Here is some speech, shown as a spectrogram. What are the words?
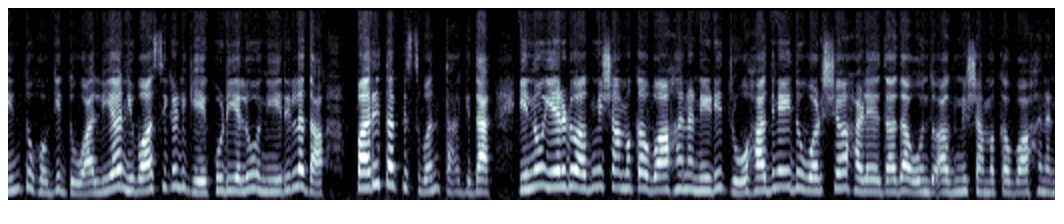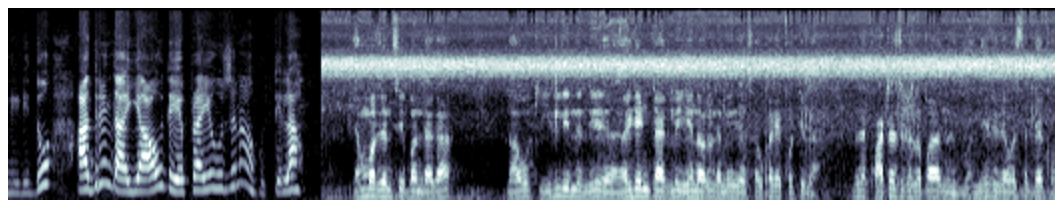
ನಿಂತು ಹೋಗಿದ್ದು, ಅಲ್ಲಿಯ ನಿವಾಸಿಗಳಿಗೆ ಕುಡಿಯಲು ನೀರಿಲ್ಲದ ಪರಿತಪಿಸುವಂತಾಗಿದೆ. ಇನ್ನು ಎರಡು ಅಗ್ನಿಶಾಮಕ ವಾಹನ ನೀಡಿದ್ರು. ಹದಿನೈದು ವರ್ಷ ಹಳೆಯದಾದ ಒಂದು ಅಗ್ನಿಶಾಮಕ ವಾಹನ ನೀಡಿದ್ದು. ಅದರಿಂದ ಯಾವುದೇ ಪ್ರಯೋಜನ ಆಗುತ್ತಿಲ್ಲ. ಎಮರ್ಜೆನ್ಸಿ ಬಂದಾಗ ನಾವು ಇಲ್ಲಿಂದ ನೀ ಐಡೆಂಟ್ ಆಗಲಿ ಏನಾದರೂ ನಮಗೆ ಸೌಕರ್ಯ ಕೊಟ್ಟಿಲ್ಲ. ಆಮೇಲೆ ಕ್ವಾರ್ಟರ್ಸ್ಗೆ ಸ್ವಲ್ಪ ನೀರಿನ ವ್ಯವಸ್ಥೆ ಬೇಕು.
